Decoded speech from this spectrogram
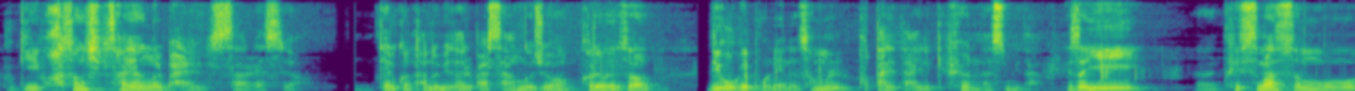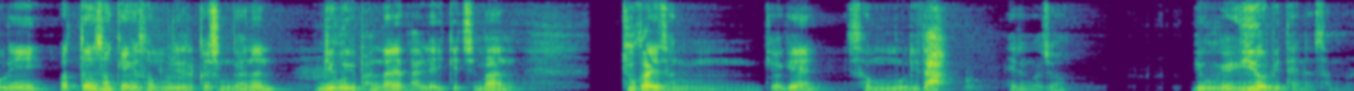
북이 화성 14형을 발사를 했어요. 대륙간 탄도미사일을 발사한 거죠. 그러면서 미국에 보내는 선물 보따리다 이렇게 표현을 했습니다. 그래서 이 어, 크리스마스 선물이 어떤 성격의 선물이 될 것인가는 미국의 판단에 달려 있겠지만 두 가지 성격의 선물이다 이런 거죠. 미국의 위협이 되는 선물,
